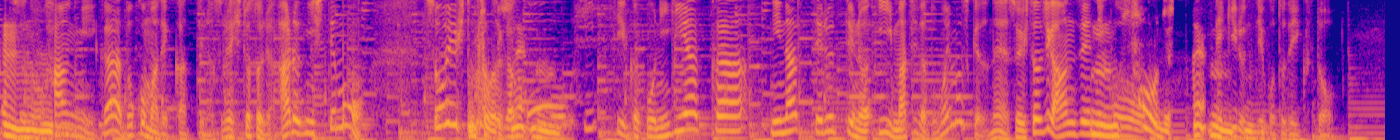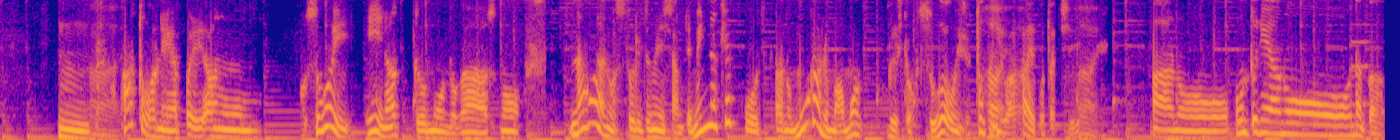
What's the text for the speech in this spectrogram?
その範囲がどこまでかっていうのはそれ人それあるにしてもそういう人たちがこういいっていうかこう賑やかになってるっていうのはいい街だと思いますけどね。そういう人たちが安全にこう,、できるっていうことでいくと。うん、はい、あとはねやっぱりあのすごいいいなと思うのがその名古屋のストリートミュージシャンってみんな結構あのモラル守る人がすごい多いんですよ。特に若い子たち。はい。はい、あの本当にあのなんか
